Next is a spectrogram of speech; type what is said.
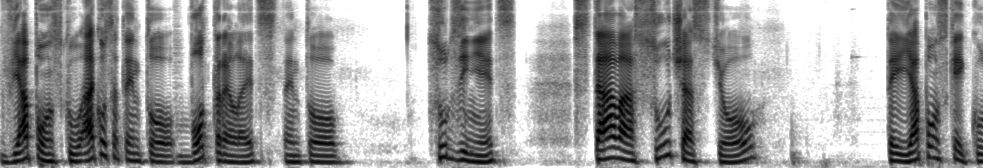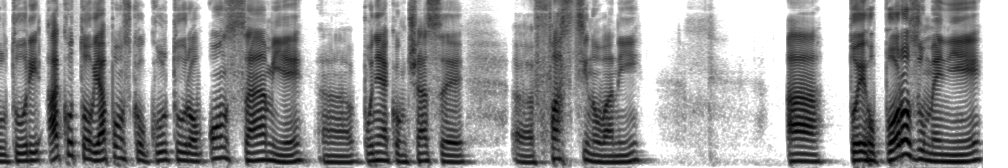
v Japonsku. Ako sa tento votrelec, tento cudzinec stáva súčasťou tej japonskej kultúry, ako tou japonskou kultúrou on sám je uh, po nejakom čase uh, fascinovaný a to jeho porozumenie,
